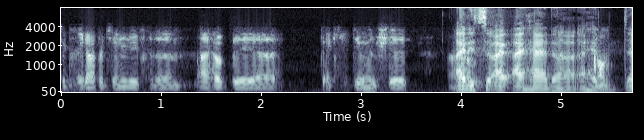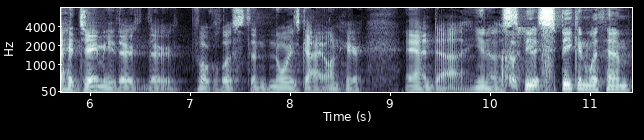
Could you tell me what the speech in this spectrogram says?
it's a great opportunity for them. I hope they uh they keep doing shit. I did. Too. I, I had uh, I had Oh. I had Jamie, their their vocalist and noise guy, on here, and uh, you know, spe- sick. speaking with him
